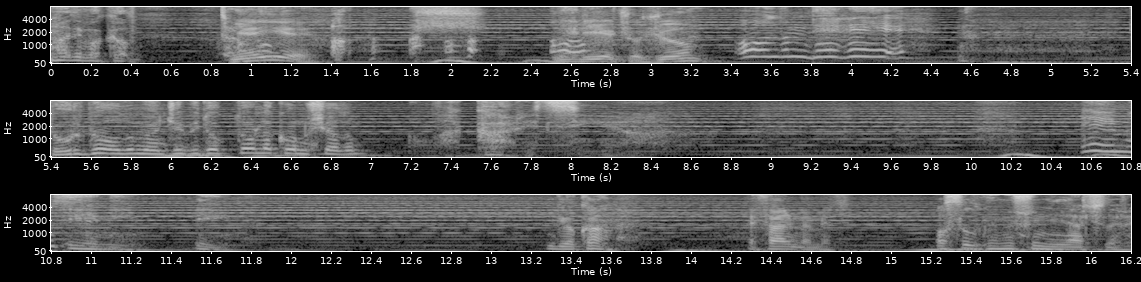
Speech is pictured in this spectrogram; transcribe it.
Hadi bakalım. Nereye? Şşş! Nereye çocuğum? Oğlum nereye? Dur be oğlum önce bir doktorla konuşalım. Allah kahretsin ya. İyi misin? İyiyim, iyiyim, iyiyim. Gökhan, Efendim Mehmet. asıl gümüşün ilaçları.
